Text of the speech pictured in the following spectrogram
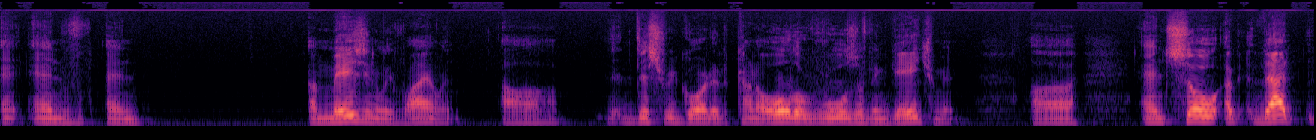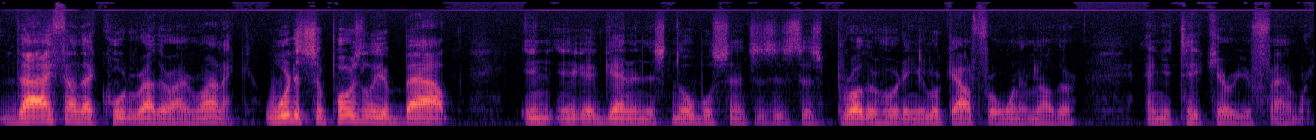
and, and, and amazingly violent, uh, disregarded kind of all the rules of engagement. Uh, and so uh, that, that I found that quote rather ironic. What it's supposedly about, in, in- again in this noble sense, is, is this brotherhood, and you look out for one another, and you take care of your family.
